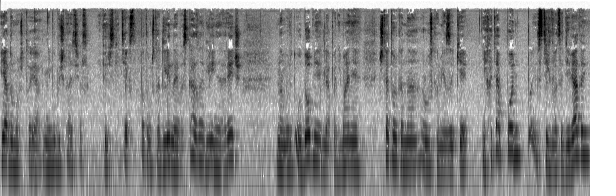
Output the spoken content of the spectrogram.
Я думаю, что я не буду читать сейчас эфирский текст, потому что длинное высказывание, длинная речь нам будет удобнее для понимания читать только на русском языке. И хотя под, стих 29,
